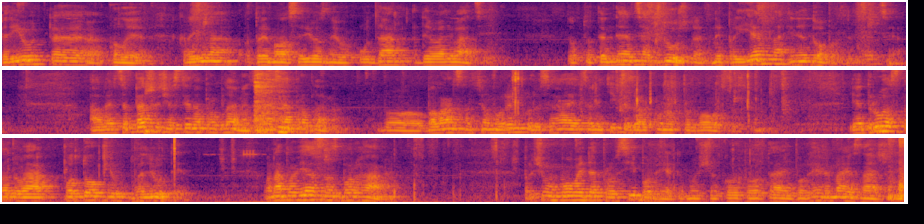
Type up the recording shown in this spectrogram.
Період, е, коли країна отримала серйозний удар девальвації. Тобто тенденція дуже неприємна і недобра тенденція. Але це перша частина проблеми, це не вся проблема. Бо баланс на цьому ринку досягається не тільки за рахунок торгових стосунків. Є друга складова потоків валюти. Вона пов'язана з боргами. Причому мова йде про всі борги, тому що коли повертають борги, немає значення,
